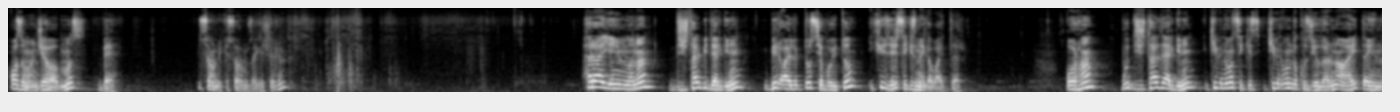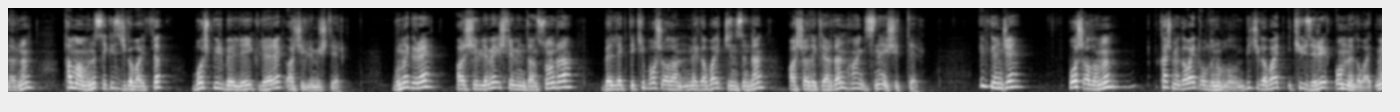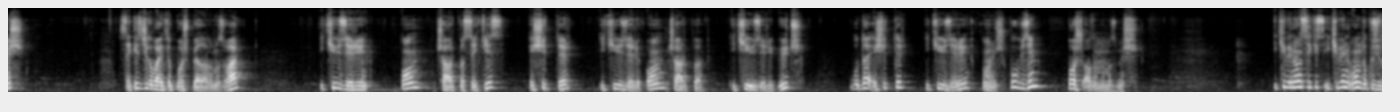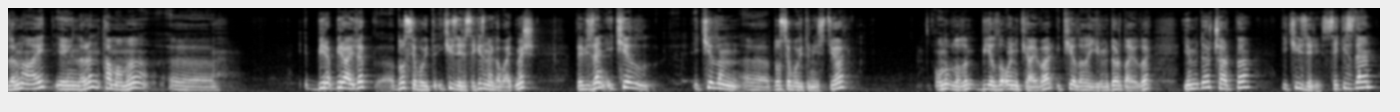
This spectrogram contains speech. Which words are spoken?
O zaman cevabımız B. Bir sonraki sorumuza geçelim. Her ay yayınlanan dijital bir derginin bir aylık dosya boyutu 258 MB'tır. Orhan bu dijital derginin 2018-2019 yıllarına ait yayınlarının tamamını 8 GB'lık boş bir belleğe yükleyerek arşivlemiştir. Buna göre arşivleme işleminden sonra bellekteki boş alan megabayt cinsinden aşağıdakilerden hangisine eşittir? İlk önce boş alanın kaç megabayt olduğunu bulalım. 1 GB 2 üzeri 10 megabaytmış. 8 GB'lık boş bir alanımız var. 2 üzeri 10 çarpı 8 eşittir 2 üzeri 10 çarpı 2 üzeri 3. Bu da eşittir 2 üzeri 13. Bu bizim boş alanımızmış. 2018-2019 yıllarına ait yayınların tamamı e, bir, bir aylık dosya boyutu 258 megabaytmış. Ve bizden 2 yıl 2 yılın e, dosya boyutunu istiyor. Onu bulalım. Bir yılda 12 ay var. 2 yılda da 24 ay olur. 24 çarpı 2 üzeri 8'den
